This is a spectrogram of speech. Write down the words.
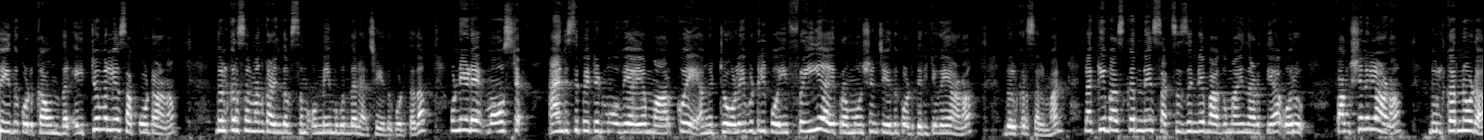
ചെയ്തു കൊടുക്കാവുന്നതിൽ ഏറ്റവും വലിയ സപ്പോർട്ടാണ് ദുൽഖർ സൽമാൻ കഴിഞ്ഞ ദിവസം ഉണ്ണി മുകുന്ദന് ചെയ്തു കൊടുത്തത്. ഉണ്ണിയുടെ മോസ്റ്റ് ആന്റിസിപ്പേറ്റഡ് മൂവിയായ മാർക്കോയെ അങ്ങ് ടോളിവുഡിൽ പോയി ഫ്രീ ആയി പ്രൊമോഷൻ ചെയ്ത് കൊടുത്തിരിക്കുകയാണ് ദുൽഖർ സൽമാൻ. ലക്കി ഭാസ്കറിന്റെ സക്സസിന്റെ ഭാഗമായി നടത്തിയ ഒരു ഫംഗ്ഷനിലാണ് ദുൽഖറിനോട്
